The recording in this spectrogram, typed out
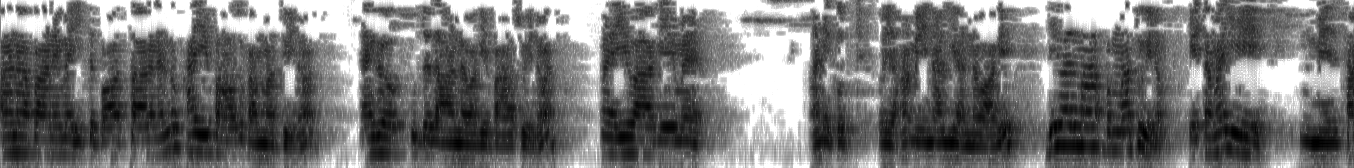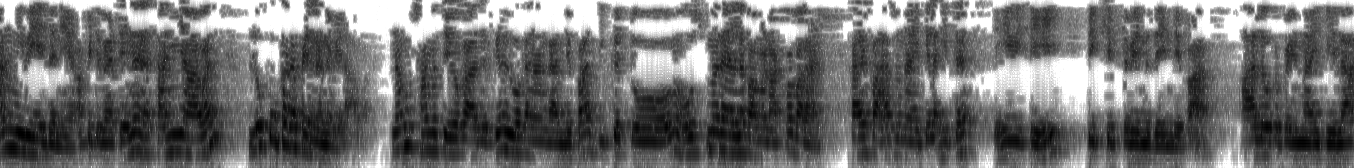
ආනාපානෙම හිත පවත්වාගෙන යනකොට කයේ පහසු කම්මත් වෙනවා. ඇඟ උද්ද දාන්න වගේ පහසු වෙනවා. ඒ වගේම අනිකුත් ඔය හැමේ නලියන්න වගේ දේවල් මතු වෙනවා. ඒ තමයි මේ සංනිවේදනය අපිට වැටෙන සංඥාවල් ලොකු කරපෙන්නන වෙලාව. නමුත් සමත යෝගාදර්කේ යෝග ගණන් ගන්න එපා. දිගටම හුස්ම රැල්ල පමණක්ම බලන්න. කය පහසුණයි කියලා හිත එහි විශේෂයි වික්ෂිප්ත වෙන්න දෙන්න එපා. ආලෝක පෙන්නයි කියලා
